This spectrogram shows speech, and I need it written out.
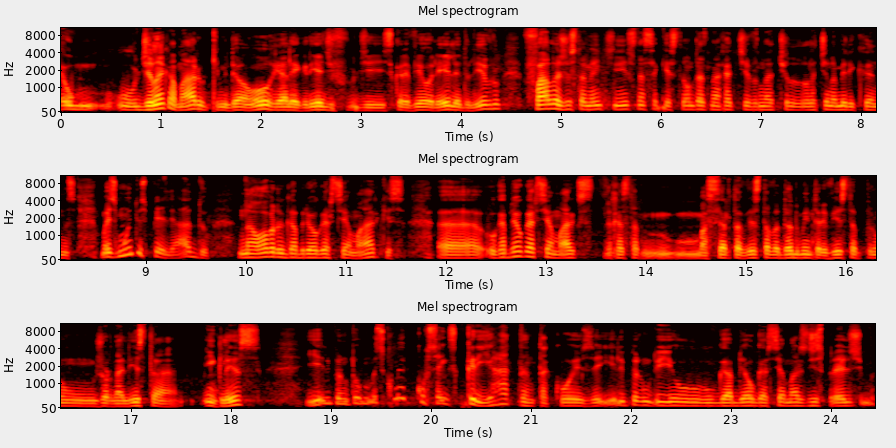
é o, Dilan Camargo, que me deu a honra e a alegria de, de, escrever a orelha do livro, fala justamente nisso, nessa questão das narrativas latino-americanas, mas muito espelhado na obra do Gabriel Garcia Marques. Uh, o Gabriel Garcia Marques, uma certa vez, estava dando uma entrevista para um jornalista inglês, e ele perguntou, mas como é que consegue criar tanta coisa? E ele perguntou, e o Gabriel Garcia Marques disse para ele, tipo,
